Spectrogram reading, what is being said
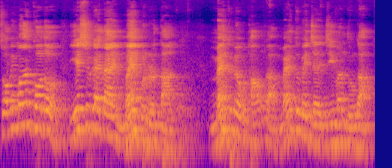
स्वाभिमान खो दो, यीशु कहता है, मैं पुनरुत्थान हूँ। मैं तुम्हें उठाऊँगा, मैं तुम्हें जीवन दूँगा।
